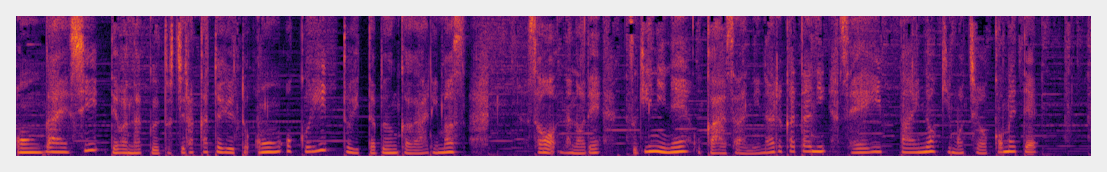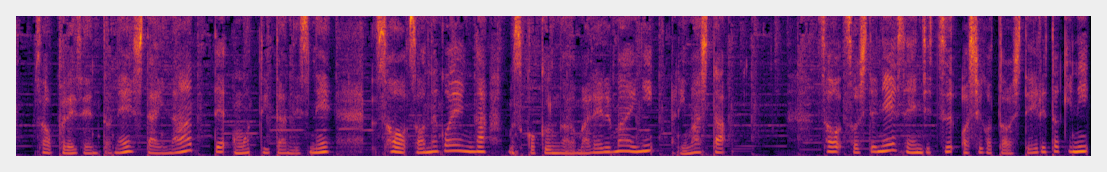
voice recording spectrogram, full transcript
恩返しではなくどちらかというと恩送りといった文化があります。そうなので次にねお母さんになる方に精一杯の気持ちを込めてそうプレゼントねしたいなって思っていたんですね。そうそんなご縁が息子くんが生まれる前にありました。そうそしてね先日お仕事をしている時に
